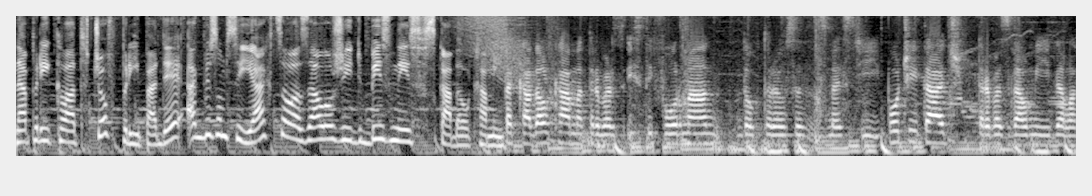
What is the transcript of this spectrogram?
Napríklad, čo v prípade, ak by som si ja chcela založiť biznis s kabelkami? Tá kabelka má treba istý formát, do ktorého sa zmestí počítač, treba veľmi veľa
